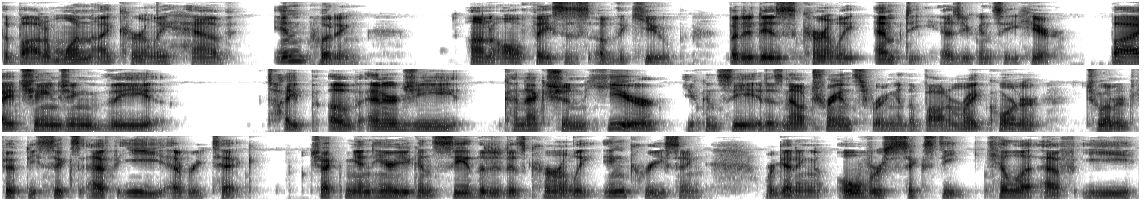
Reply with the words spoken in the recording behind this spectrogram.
The bottom one I currently have inputting on all faces of the cube, but it is currently empty, as you can see here by changing the type of energy connection here, you can see it is now transferring in the bottom right corner 256 FE every tick. Checking in here, you can see that it is currently increasing. We're getting over 60 kilo FE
